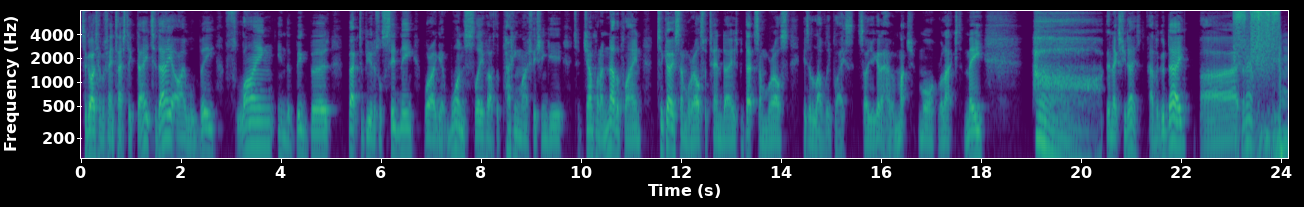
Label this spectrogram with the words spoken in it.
So, guys, have a fantastic day. Today, I will be flying in the Big Bird back to beautiful Sydney, where I get one sleep after packing my fishing gear to jump on another plane to go somewhere else for 10 days. But that somewhere else is a lovely place. So you're going to have a much more relaxed me the next few days. Have a good day. Bye for now.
